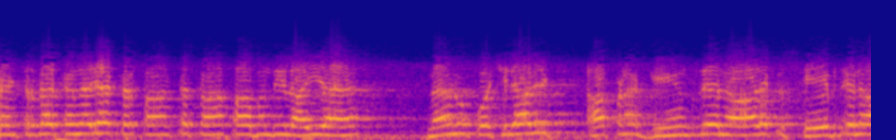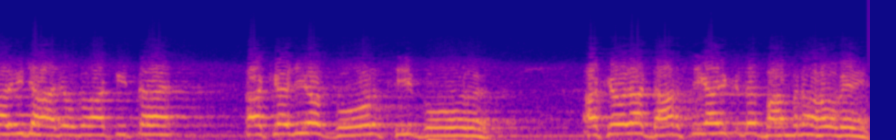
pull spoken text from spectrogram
ਸੈਂਟਰ ਦਾ, ਕਹਿੰਦਾ ਜੀ ਕਿਰਪਾਨ ਤੇ ਤਾਂ ਪਾਬੰਦੀ ਲਾਈ ਹੈ। ਮੈਂ ਉਹਨੂੰ ਪੁੱਛ ਲਿਆ ਵੀ ਆਪਣਾ ਗੇਂਦ ਦੇ ਨਾਲ, ਇੱਕ ਸੇਬ ਦੇ ਨਾਲ ਵੀ ਜਹਾਜ਼ ਅਗਵਾ ਕੀਤਾ ਆਖਿਆ ਜੀ, ਉਹ ਗੋਲ ਸੀ, ਗੋਲ। ਆਖਿਆ ਉਹਦਾ ਡਰ ਸੀਗਾ ਵੀ ਕਿਤੇ ਬੰਬ ਨਾ ਹੋਵੇ।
